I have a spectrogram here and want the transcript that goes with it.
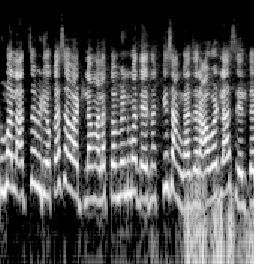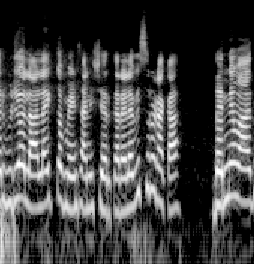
तुम्हाला आजचा व्हिडिओ कसा वाटला मला कमेंटमध्ये नक्की सांगा. जर आवडला असेल तर व्हिडिओला लाईक कमेंट्स आणि शेअर करायला विसरू नका. धन्यवाद.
